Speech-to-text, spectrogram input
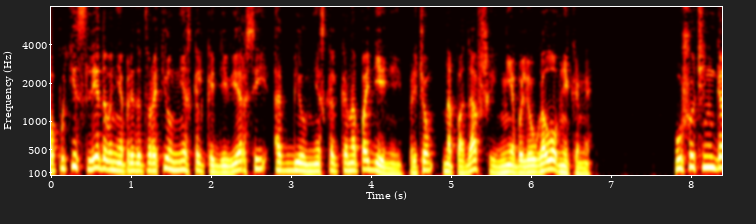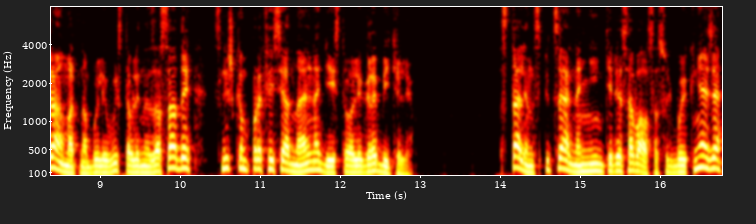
По пути следования предотвратил несколько диверсий, отбил несколько нападений, причем нападавшие не были уголовниками – Уж очень грамотно были выставлены засады, слишком профессионально действовали грабители. Сталин специально не интересовался судьбой князя,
